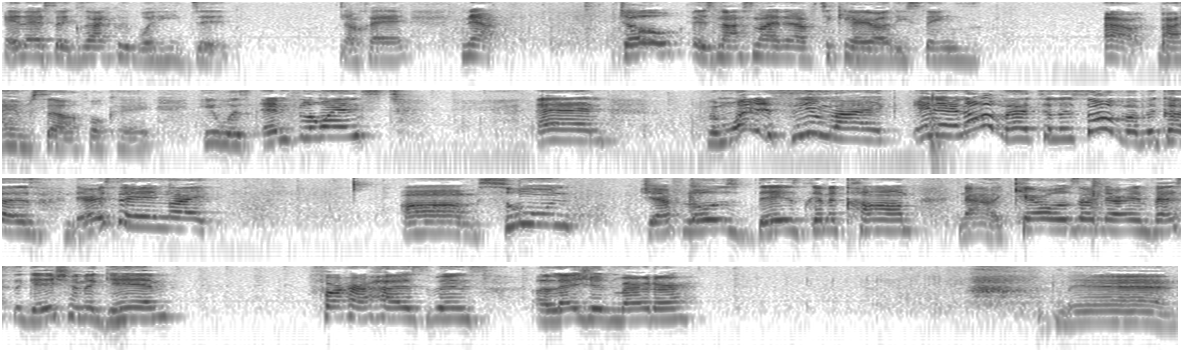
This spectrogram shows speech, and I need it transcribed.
And that's exactly what he did okay? Now joe is not smart enough to carry all these things out by himself okay? He was influenced and from what it seemed like, it ain't over till it's over because they're saying like, um, soon Jeff Lowe's day is gonna come. Now Carole's under investigation again for her husband's alleged murder. Man,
